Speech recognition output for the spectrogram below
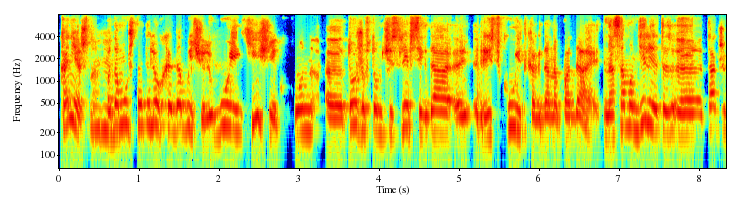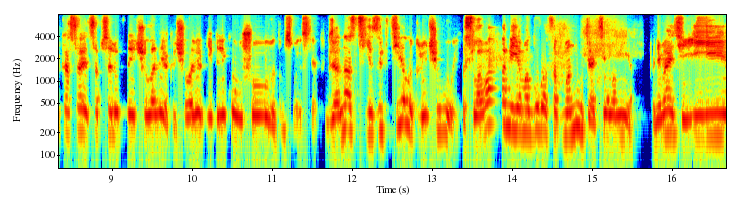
Конечно, угу. потому что это легкая добыча. Любой хищник, он э, тоже в том числе всегда э, рискует, когда нападает. На самом деле это э, также касается абсолютно и человека. Человек недалеко ушел в этом смысле. Для нас язык тела ключевой. Словами я могу вас обмануть, а телом нет. Понимаете? И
